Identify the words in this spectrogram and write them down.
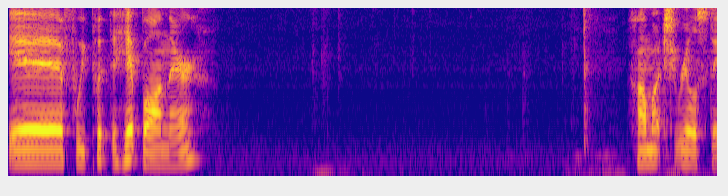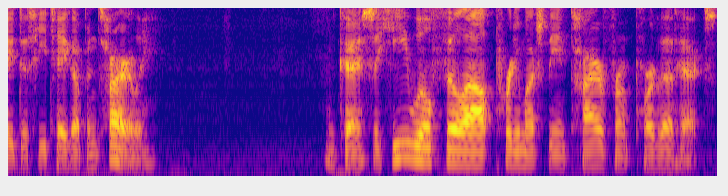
If we put the hip on there, how much real estate does he take up entirely? Okay, so he will fill out pretty much the entire front part of that hex.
